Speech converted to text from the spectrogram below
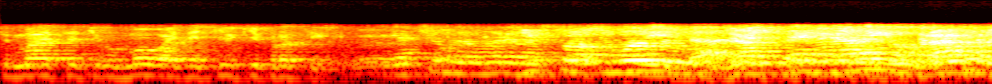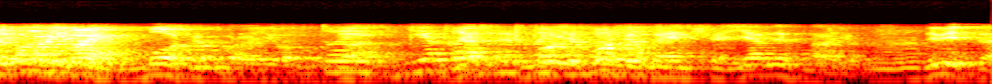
Це мається мова йде тільки про цих. е, Я чув, ви говорили, що хто освоїли, да? дядьки, це на район. трактори по Ой. району, може по району. То да. есть яка Я, може, може менше, я не знаю. Дивіться,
